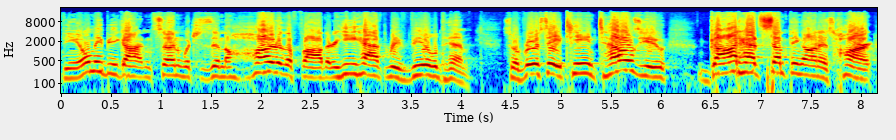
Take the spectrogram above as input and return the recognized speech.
The only begotten Son, which is in the heart of the Father, he hath revealed him. So, verse 18 tells you God had something on his heart,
